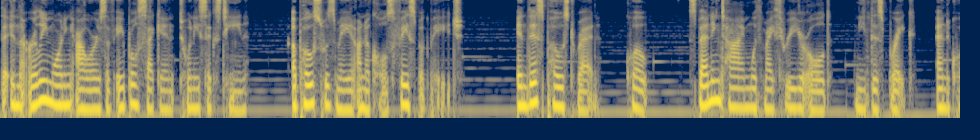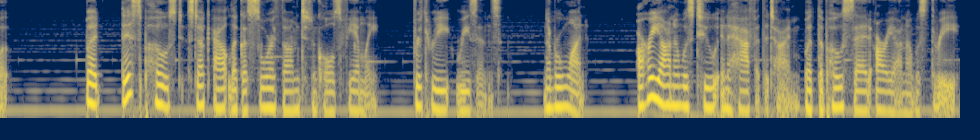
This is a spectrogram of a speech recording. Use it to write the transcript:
that in the early morning hours of April 2nd, 2016, a post was made on Nicole's Facebook page. In this post read, quote, Spending time with my three year old, need this break, end quote. But this post stuck out like a sore thumb to Nicole's family for three reasons. Number one, Arianna was two and a half at the time, but the post said Arianna was three.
